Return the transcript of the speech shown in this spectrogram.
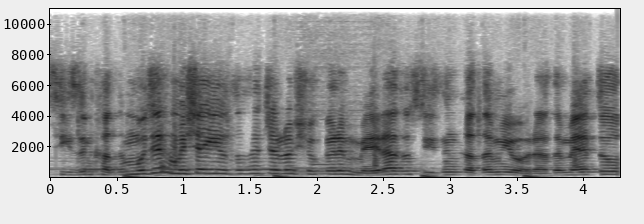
सीज़न खत्म। मुझे हमेशा ये होता था चलो शुक्र है मेरा तो सीज़न खत्म ही हो रहा था। मैं तो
